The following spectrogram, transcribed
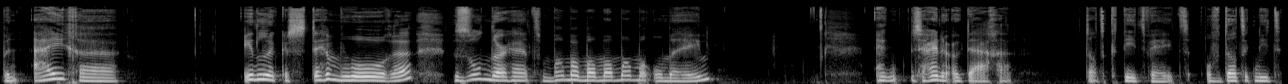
mijn eigen innerlijke stem horen zonder het mama, mama, mama om me heen. En zijn er ook dagen dat ik het niet weet of dat ik niet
